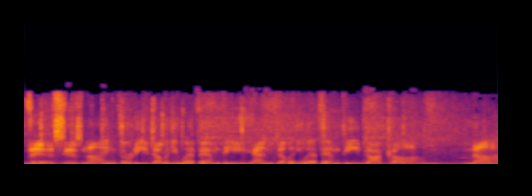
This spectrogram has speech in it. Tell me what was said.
This is 930 WFMD and WFMD.com. Now,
